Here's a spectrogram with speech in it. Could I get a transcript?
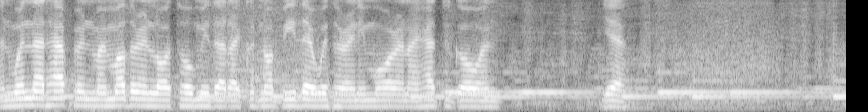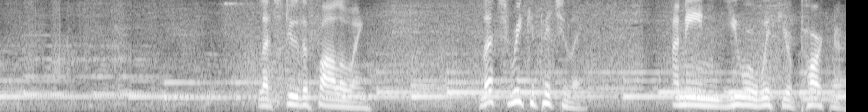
And when that happened, my mother-in-law told me that I could not be there with her anymore, and I had to go. And yeah, Let's do the following. Let's recapitulate. I mean, you were with your partner.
